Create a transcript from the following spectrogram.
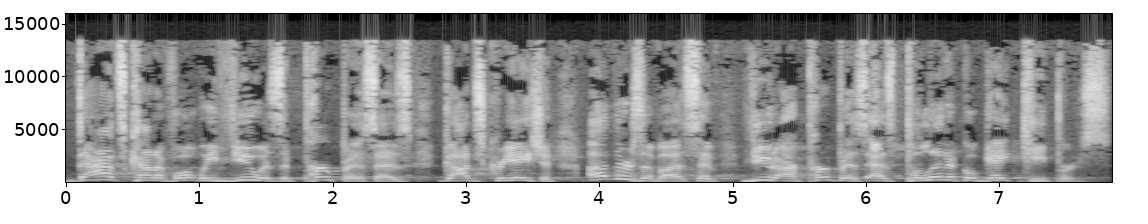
that's kind of what we view as a purpose, as God's creation. Others of us have viewed our purpose as political gatekeepers.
